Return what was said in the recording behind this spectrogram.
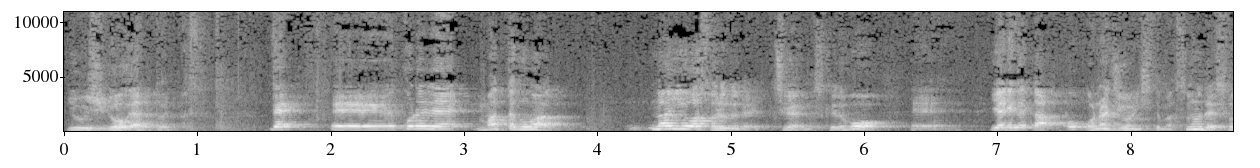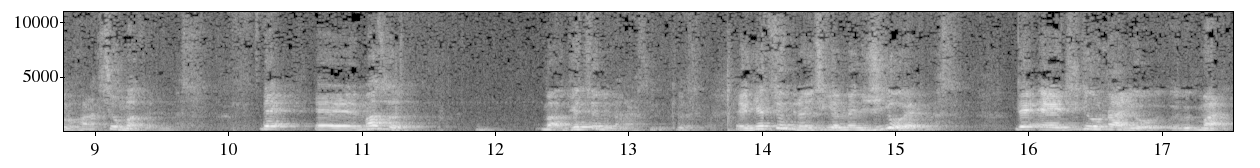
という授業をやっております。で、えーこれで全くまあ内容はそれぞれ違いますけども、えーやり方を同じようにしてますのでその話をまずやります。で、えーまず、まあ、月曜日の話に行きます、えー月曜日の1限目に授業をやります。で、えー授業内容を、まあ、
